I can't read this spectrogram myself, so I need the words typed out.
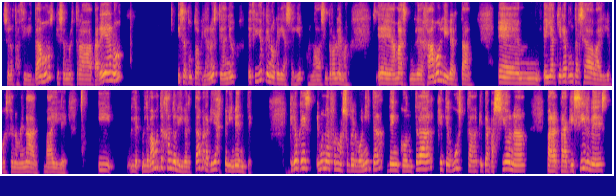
se lo facilitamos, que esa es nuestra tarea, ¿no? Y se apuntó a piano. Este año decidió que no quería seguir. Pues nada, sin problema. Eh, además, le dejamos libertad. Em, ella quiere apuntarse a baile, pues fenomenal, baile. Y le vamos dejando libertad para que ella experimente. Creo que es una forma súper bonita de encontrar qué te gusta, qué te apasiona, para, para qué sirves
